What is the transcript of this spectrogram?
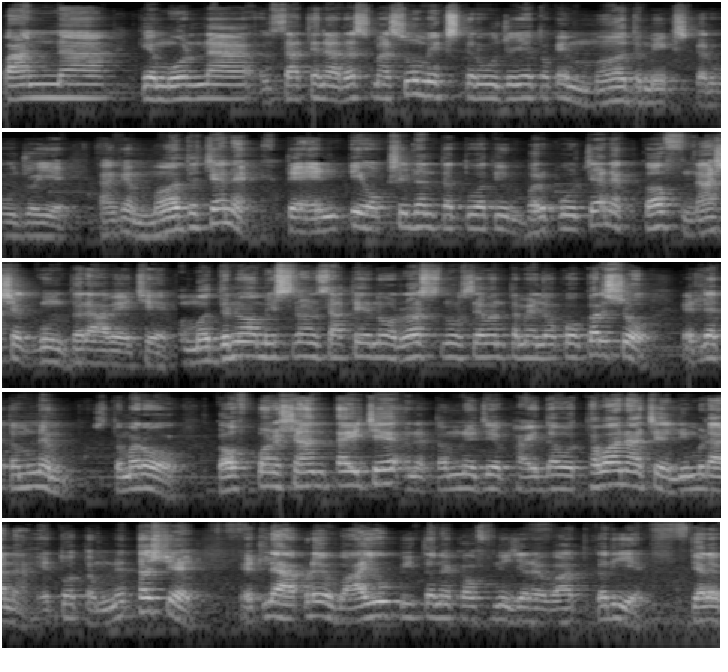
પાનના કે મોરના સાથેના રસમાં શું મિક્સ કરવું જોઈએ? તો કે મધ મિક્સ કરવું જોઈએ. કારણ કે મધ છે ને, તે એન્ટીઓક્સિડન્ટ તત્વોથી ભરપૂર છે અને કફ નાશક ગુણ ધરાવે છે. મધનો મિશ્રણ સાથેનો રસનું સેવન તમે લોકો કરશો, એટલે તમને તમારો કફ પણ શાંત થાય છે અને તમને જે ફાયદાઓ થવાના છે લીમડાના, એ તો તમને થશે. એટલે આપણે વાયુ પિત્ત અને કફની જ્યારે વાત કરીએ, ત્યારે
